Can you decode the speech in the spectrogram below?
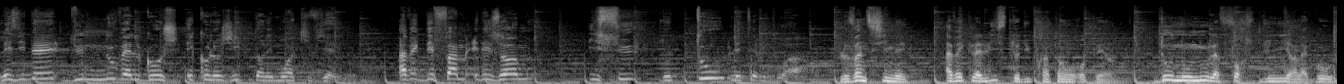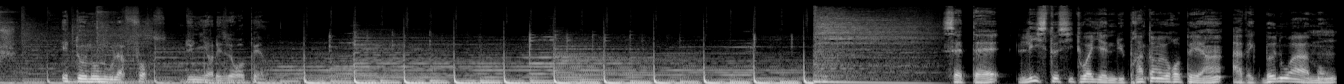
les idées d'une nouvelle gauche écologique dans les mois qui viennent, avec des femmes et des hommes issus de tous les territoires. Le 26 mai, avec la liste du printemps européen, donnons-nous la force d'unir la gauche et donnons-nous la force d'unir les Européens. C'était Liste citoyenne du printemps européen avec Benoît Hamon,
